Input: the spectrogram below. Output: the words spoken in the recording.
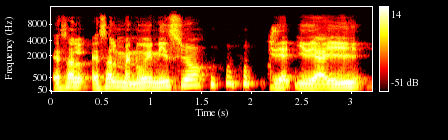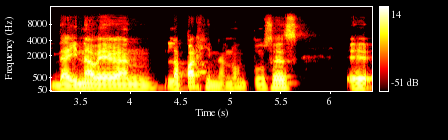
es al, menú de inicio y de, ahí, de ahí navegan la página, ¿no? Entonces, eh,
